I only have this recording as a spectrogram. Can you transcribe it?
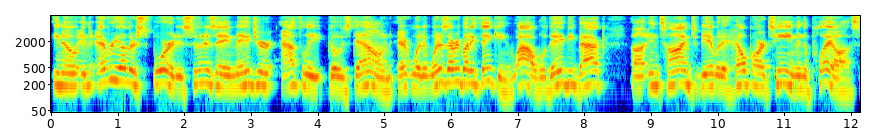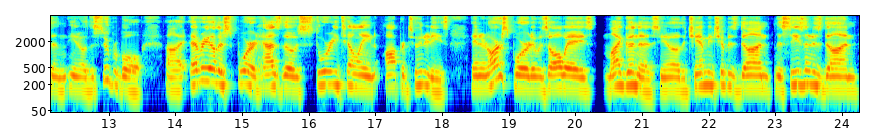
you know, in every other sport, as soon as a major athlete goes down, what, what is everybody thinking? Wow, will they be back uh, in time to be able to help our team in the playoffs and, you know, the Super Bowl? Uh, every other sport has those storytelling opportunities. And in our sport, it was always, my goodness, you know, the championship is done, the season is done.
